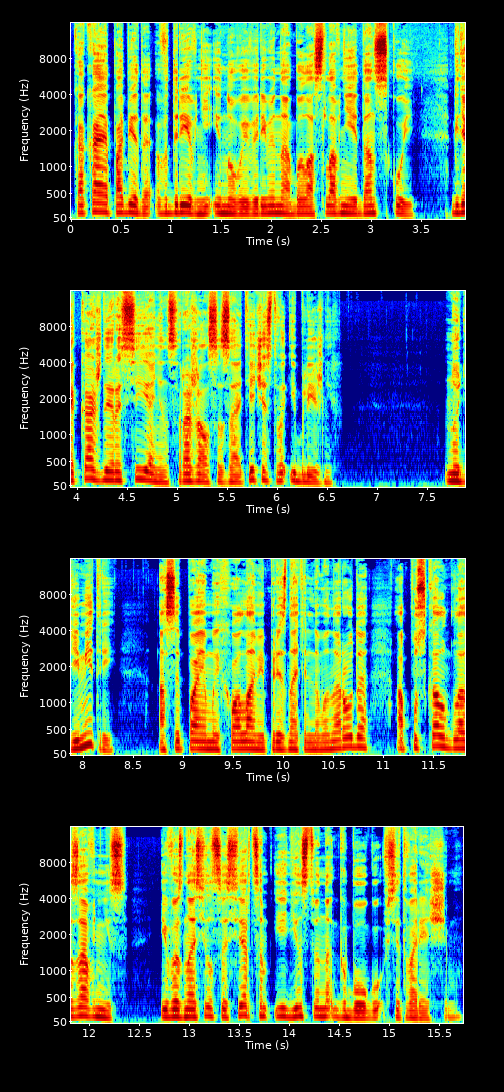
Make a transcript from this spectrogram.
Какая победа в древние и новые времена была славнее Донской, где каждый россиянин сражался за отечество и ближних. Но Дмитрий – осыпаемый хвалами признательного народа, опускал глаза вниз и возносился сердцем единственно к Богу Всетворящему.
